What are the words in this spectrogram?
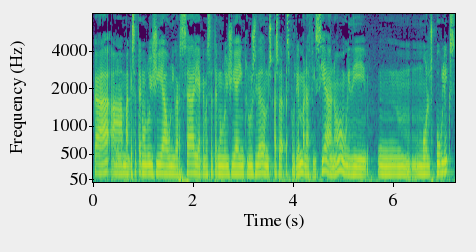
que amb amb aquesta tecnologia universal i amb aquesta tecnologia inclusiva doncs, es, es podrien beneficiar, no? Vull dir, mm, molts públics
